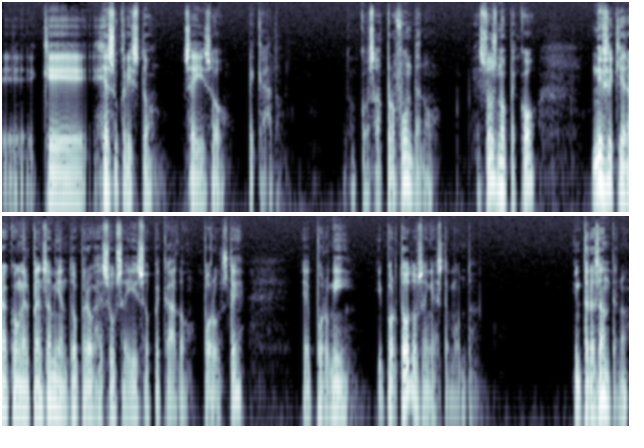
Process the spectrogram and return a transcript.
eh, que Jesucristo se hizo pecado. Cosa profunda, ¿no? Jesús no pecó, ni siquiera con el pensamiento, pero Jesús se hizo pecado por usted, eh, por mí y por todos en este mundo. Interesante, ¿no?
